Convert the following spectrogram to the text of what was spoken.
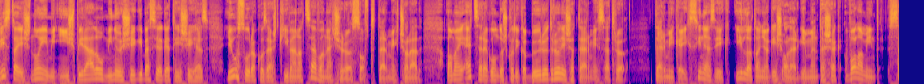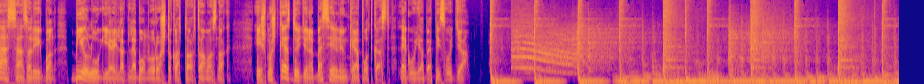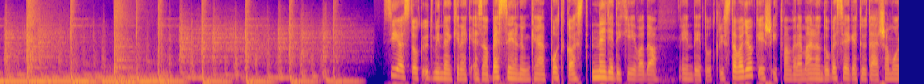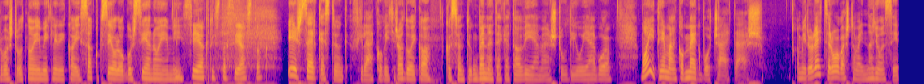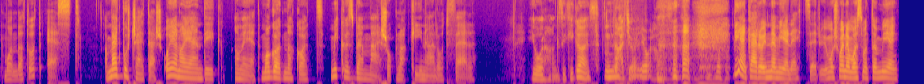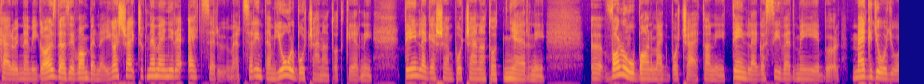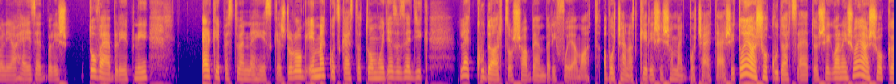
Krista és Noémi inspiráló minőségi beszélgetéséhez jó szórakozást kíván a Ceva Natural Soft termékcsalád, amely egyszerre gondoskodik a bőrödről és a természetről. Termékeik színezék, illatanyag és allergénmentesek, valamint 100%-ban biológiailag lebomló rostokat tartalmaznak. És most kezdődjön a Beszélnünk kell podcast legújabb epizódja. Sziasztok, üdv mindenkinek, ez a Beszélnünk kell podcast negyedik évada. Én Détót Kriszta vagyok, és itt van velem állandó beszélgetőtársam, orvostót Noémi klinikai szakpszichológus. Szia Noémi! Szia Kriszta, sziasztok! És szerkesztőnk Filákovics Radojka. Köszöntünk benneteket a VMN stúdiójából. Mai témánk a megbocsátás, amiről egyszer olvastam egy nagyon szép mondatot, ezt. A megbocsátás olyan ajándék, amelyet magadnak adsz, miközben másoknak kínálod fel. Jól hangzik, igaz? Nagyon jól hangzik. milyen kár, hogy nem ilyen egyszerű. Most majdnem azt mondtam, milyen kár, hogy nem igaz, de azért van benne igazság, csak nem ennyire egyszerű, mert szerintem jól bocsánatot kérni, ténylegesen bocsánatot nyerni, valóban megbocsátani, tényleg a szíved mélyéből, meggyógyulni a helyzetből, és tovább lépni, elképesztően nehézkes dolog. Én megkockáztatom, hogy ez az egyik legkudarcosabb emberi folyamat, a bocsánatkérés és a megbocsátás. Itt olyan sok kudarc lehetőség van, és olyan sok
